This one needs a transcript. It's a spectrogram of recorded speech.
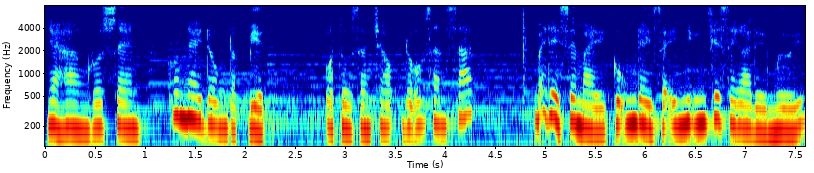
Nhà hàng Rosen hôm nay đông đặc biệt, ô tô sang trọng đỗ san sát, bãi để xe máy cũng đầy dẫy những chiếc xe ga đời mới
